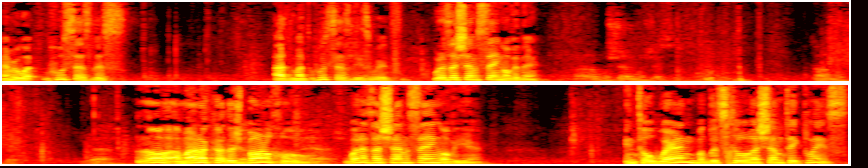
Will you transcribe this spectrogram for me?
Remember what, who says this? Ad, who says these words? What is Hashem saying over there? No, Amar HaKadosh Baruch Hu. What is Hashem saying over here? Until when will this Chilul Hashem take place?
